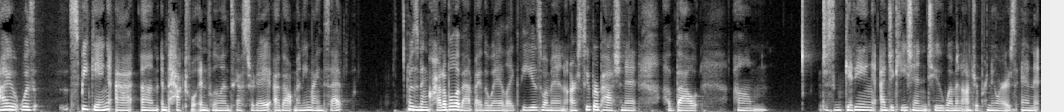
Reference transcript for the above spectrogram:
I was speaking at um, Impactful Influence yesterday about money mindset. It was an incredible event, by the way. Like these women are super passionate about um, just getting education to women entrepreneurs. And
